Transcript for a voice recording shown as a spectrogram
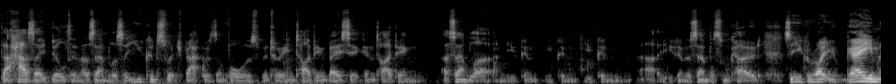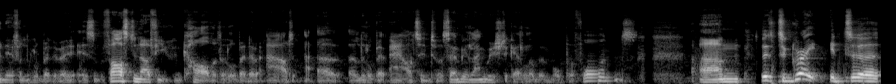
that has a built-in assembler, so you can switch backwards and forwards between typing BASIC and typing assembler, and you can you can you can uh, you can assemble some code. So you can write your game, and if a little bit of it isn't fast enough, you can carve a little bit of out uh, a little bit out into assembly language to get a little bit more performance. Um, it's a great it's a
